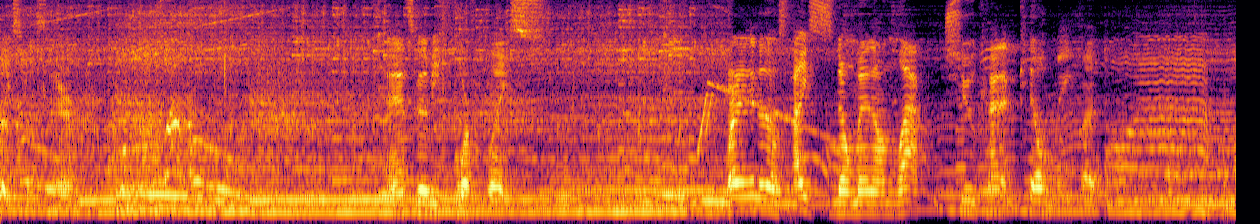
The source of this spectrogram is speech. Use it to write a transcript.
Placements there. And it's gonna be fourth place. Running into those ice snowmen on lap two kind of killed me, but Oh.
